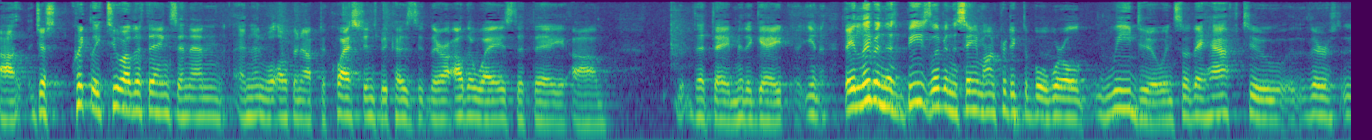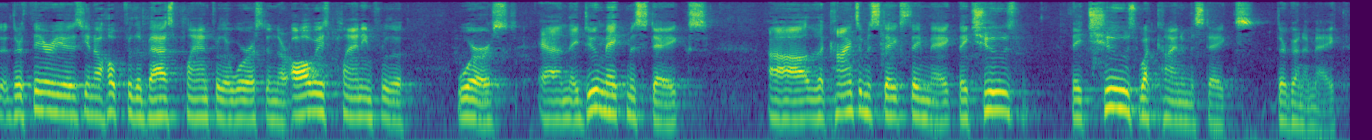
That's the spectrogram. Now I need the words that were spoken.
uh, just quickly, two other things, and then and then we'll open up to questions because there are other ways that they um, that they mitigate. You know, they live in the bees live in the same unpredictable world we do, and so they have to. Their their theory is you know hope for the best, plan for the worst, and they're always planning for the worst, and they do make mistakes. Uh, the kinds of mistakes they make, they choose they choose what kind of mistakes they're going to make.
